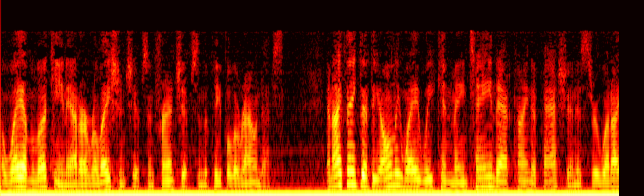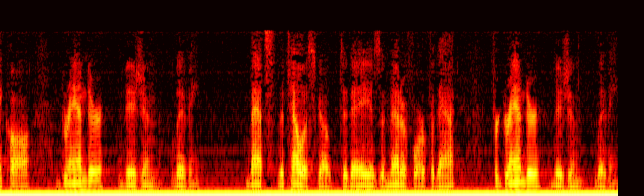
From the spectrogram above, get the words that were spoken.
a way of looking at our relationships and friendships and the people around us. And I think that the only way we can maintain that kind of passion is through what I call grander vision living. That's the telescope today as a metaphor for that, for grander vision living.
